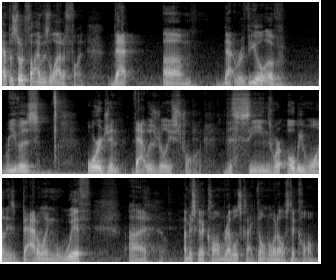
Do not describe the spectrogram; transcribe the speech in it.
Episode five was a lot of fun. That um, that reveal of Reva's origin that was really strong. The scenes where Obi Wan is battling with, uh, I'm just going to call them rebels because I don't know what else to call them.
